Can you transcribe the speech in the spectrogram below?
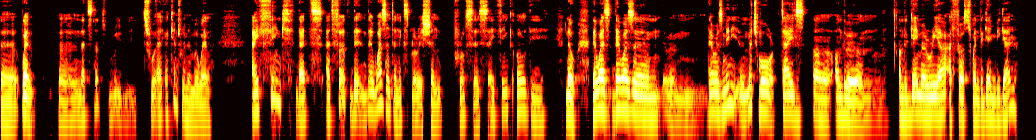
well, that's not really true. I, I can't remember well I think that at first there, there wasn't an exploration process. I think all the no, there was there was um, um, there was many much more tiles uh, on the um, on the game area at first when the game began,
